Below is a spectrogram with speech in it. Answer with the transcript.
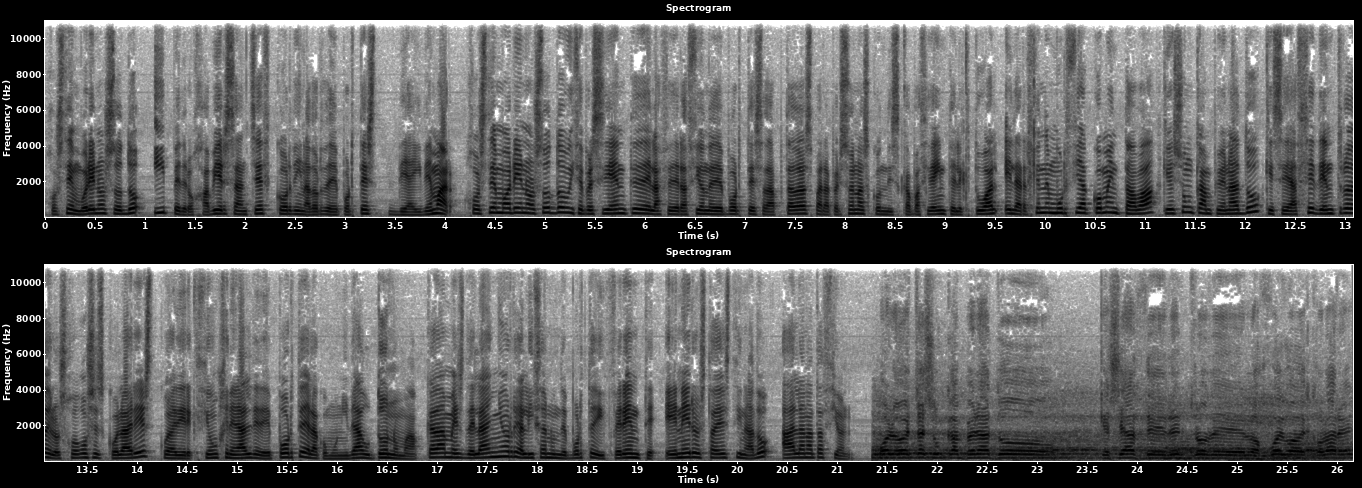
José Moreno Soto y Pedro Javier Sánchez, coordinador de deportes de Aidemar. José Moreno Soto, vicepresidente de la Federación de Deportes Adaptadas para Personas con Discapacidad Intelectual la región de Murcia comentaba que es un campeonato que se hace dentro de los Juegos Escolares con la Dirección General de Deporte de la Comunidad Autónoma. Cada mes del año realizan un deporte diferente. Enero está destinado a la natación. Bueno, este es un campeonato que se hace dentro de los Juegos Escolares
